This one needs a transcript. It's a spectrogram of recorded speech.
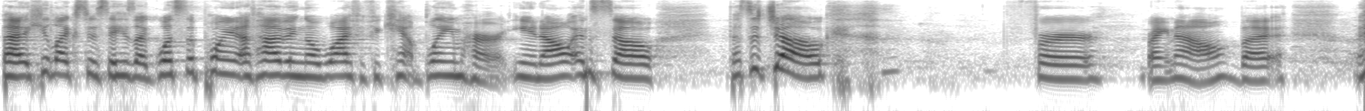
But he likes to say, he's like, what's the point of having a wife if you can't blame her, you know? And so that's a joke for right now, but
